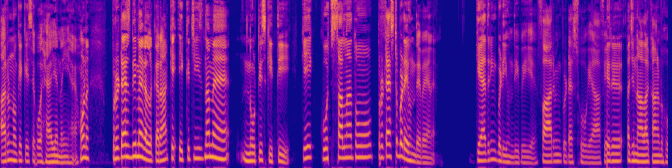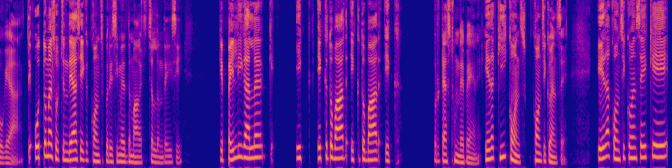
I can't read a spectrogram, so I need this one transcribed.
ਆਈ ਡੋਨਟ ਨੋ ਕਿ ਕਿਸੇ ਕੋ ਹੈ ਜਾਂ ਨਹੀਂ ਹੈ। ਹੁਣ ਪ੍ਰੋਟੈਸਟ ਦੀ ਮੈਂ ਗੱਲ ਕਰਾਂ ਕਿ ਇੱਕ ਚੀਜ਼ ਨਾ ਮੈਂ ਨੋਟਿਸ ਕੀਤੀ। ਕਿ ਕੁਝ ਸਾਲਾਂ ਤੋਂ ਪ੍ਰੋਟੈਸਟ ਬੜੇ ਹੁੰਦੇ ਪਏ ਨੇ। ਗੈਦਰਿੰਗ ਬੜੀ ਹੁੰਦੀ ਪਈ ਹੈ। ਫਾਰਮਿੰਗ ਪ੍ਰੋਟੈਸਟ ਹੋ ਗਿਆ, ਫਿਰ ਅਜਨਾਲਾ ਕਾਂਡ ਹੋ ਗਿਆ। ਤੇ ਉਹ ਤੋਂ ਮੈਂ ਸੋਚਣ ਦਿਆ ਸੀ, ਇੱਕ ਕਨਸਪੀਰੇਸੀ ਮੇਰੇ ਦਿਮਾਗ 'ਚ ਚੱਲਣ ਦੀ ਸੀ ਕਿ ਪਹਿਲੀ ਗੱਲ ਕਿ ਇੱਕ ਇੱਕ ਤੋਂ ਬਾਅਦ, ਇੱਕ ਤੋਂ ਬਾਅਦ ਇੱਕ ਪ੍ਰੋਟੈਸਟ ਹੁੰਦੇ ਪਏ ਨੇ। ਇਹਦਾ ਕੀ ਕਨਸੀਕੁਐਂਸ ਹੈ? ਇਹਦਾ ਕਨਸੀਕੁਐਂਸ ਹੈ ਕਿ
